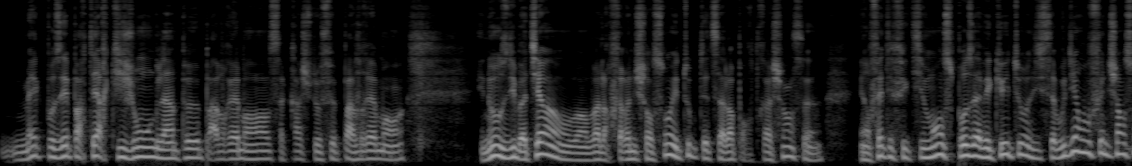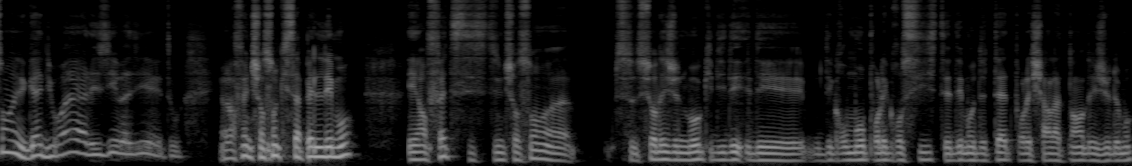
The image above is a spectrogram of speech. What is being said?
mecs posés par terre qui jonglent un peu, pas vraiment, ça crache le feu, pas vraiment. Et nous, on se dit, bah tiens, on va, leur faire une chanson et tout, peut-être ça leur portera chance. Et en fait, effectivement, on se pose avec eux et tout. On dit, ça vous dit, on vous fait une chanson? Et les gars, disent, ouais, allez-y, vas-y et tout. Et on leur fait une chanson qui s'appelle Les mots. Et en fait, c'est une chanson euh, sur des jeux de mots qui dit des, des, des, gros mots pour les grossistes des mots de tête pour les charlatans, des jeux de mots.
